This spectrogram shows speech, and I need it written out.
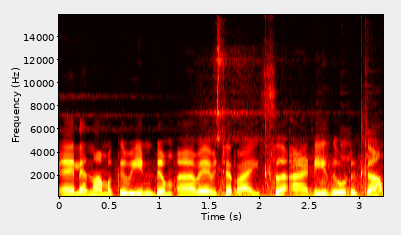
മേലെ നമുക്ക് വീണ്ടും വേവിച്ച റൈസ് ആഡ് ചെയ്ത് കൊടുക്കാം.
